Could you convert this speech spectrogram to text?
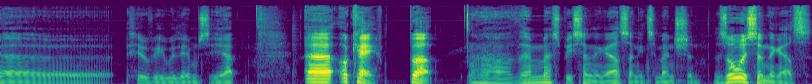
Uh, Hilary Williams, yep. Uh, okay, but oh, there must be something else I need to mention. There's always something else.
